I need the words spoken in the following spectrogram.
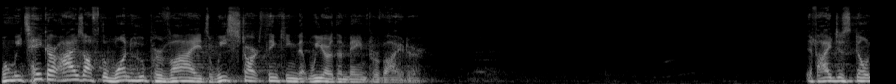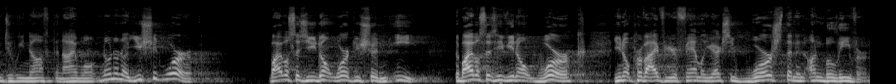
when we take our eyes off the one who provides, we start thinking that we are the main provider. If I just don't do enough, then I won't. No, no, no, you should work. Bible says you don't work, you shouldn't eat. The Bible says if you don't work, you don't provide for your family, you're actually worse than an unbeliever.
